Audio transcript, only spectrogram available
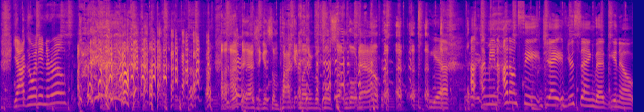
truth. Y'all going in the room? I think I should get some pocket money before something go down. Yeah. I, I mean, I don't see, Jay, if you're saying that, you know,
